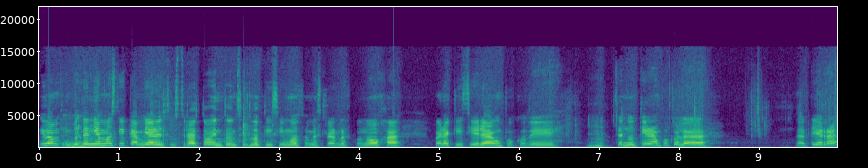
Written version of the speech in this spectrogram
Tenían teníamos que cambiar el sustrato, entonces lo que hicimos fue mezclarlas con hoja para que hiciera un poco de... Se nutriera un poco la, la tierra.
